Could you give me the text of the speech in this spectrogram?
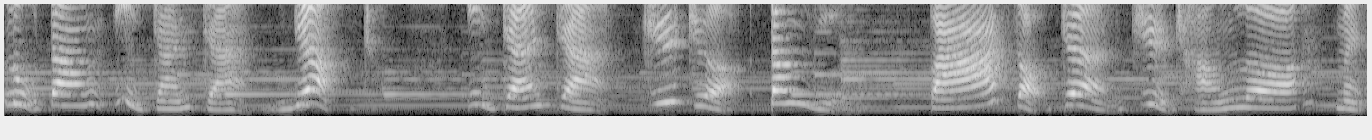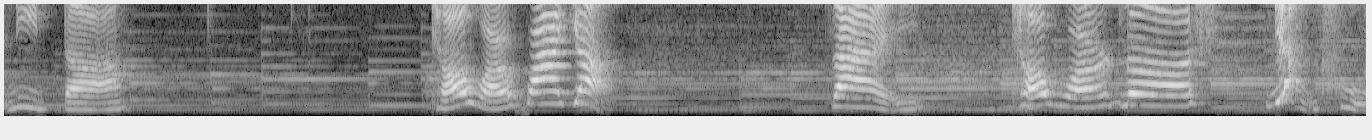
路灯一盏盏亮着，一盏盏支着灯影，把小镇织成了美丽的。条纹花样，在条纹的亮处，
